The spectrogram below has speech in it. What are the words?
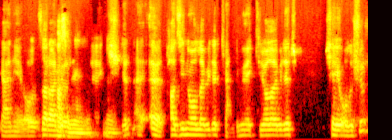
Yani o zarar gören kişilerin. Evet. evet, hazine olabilir, kendi müvekkili olabilir, şey oluşur.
